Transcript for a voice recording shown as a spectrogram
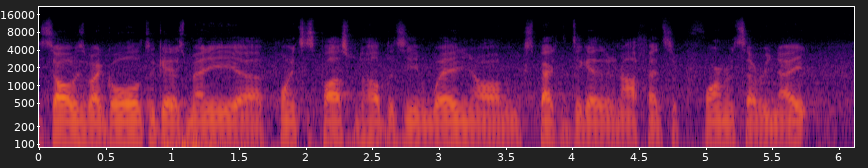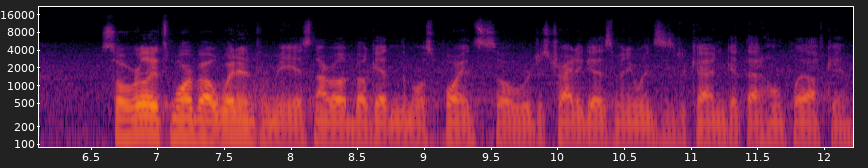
it's always my goal to get as many uh, points as possible to help the team win. You know, I'm expected to get an offensive performance every night. So really, it's more about winning for me. It's not really about getting the most points. So we're just trying to get as many wins as we can and get that home playoff game.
